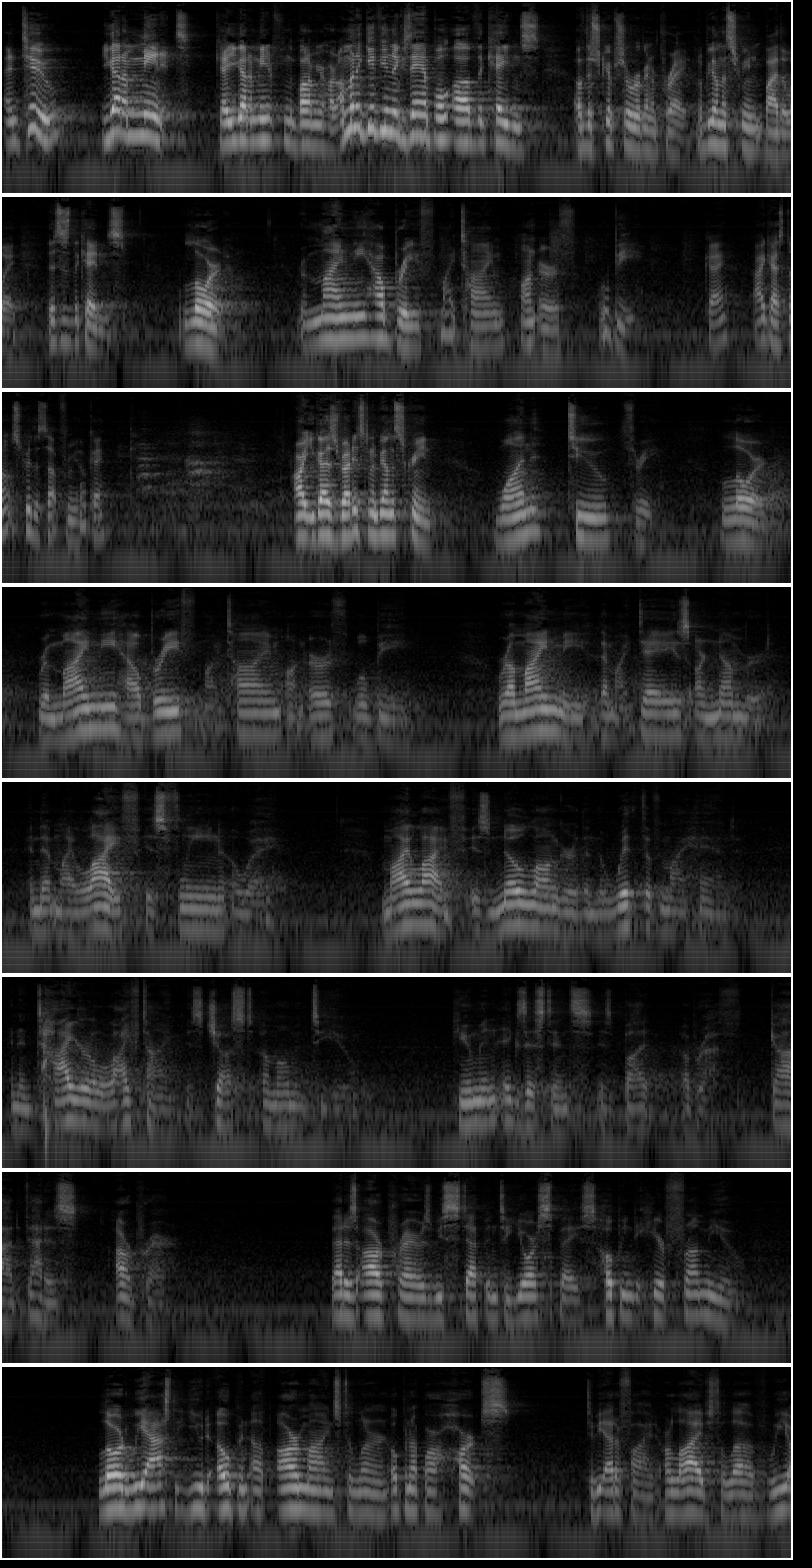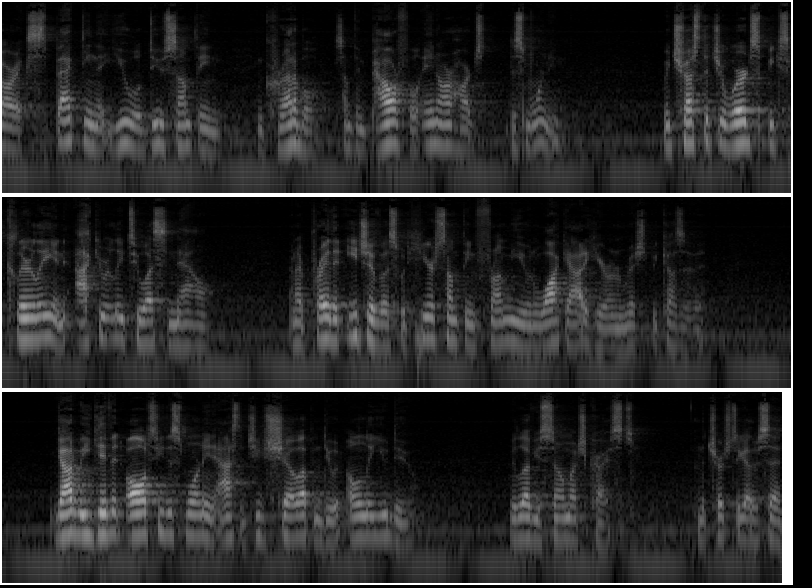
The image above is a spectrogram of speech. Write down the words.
and two, you got to mean it. Okay, you got to mean it from the bottom of your heart. I'm going to give you an example of the cadence of the scripture we're going to pray. It'll be on the screen, by the way. This is the cadence Lord, remind me how brief my time on earth will be. Okay? All right, guys, don't screw this up for me, okay? All right, you guys ready? It's going to be on the screen. One, two, three. Lord, remind me how brief my time on earth will be. Remind me that my days are numbered and that my life is fleeing away. My life is no longer than the width of my hand. An entire lifetime is just a moment to you. Human existence is but a breath. God, that is our prayer. That is our prayer as we step into your space, hoping to hear from you Lord, we ask that you'd open up our minds to learn, open up our hearts to be edified, our lives to love. We are expecting that you will do something incredible, something powerful in our hearts this morning. We trust that your word speaks clearly and accurately to us now. And I pray that each of us would hear something from you and walk out of here enriched because of it. God, we give it all to you this morning and ask that you'd show up and do what only you do. We love you so much, Christ. And the church together said,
